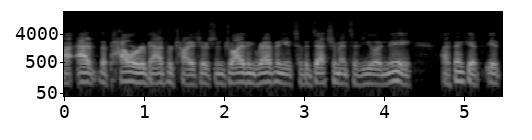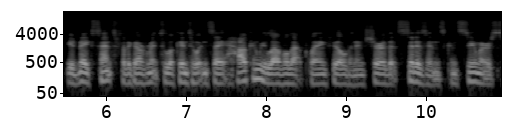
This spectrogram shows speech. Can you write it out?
uh, ad, the power of advertisers and driving revenue to the detriment of you and me, I think it, it, it makes sense for the government to look into it and say, how can we level that playing field and ensure that citizens, consumers,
